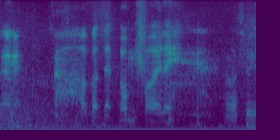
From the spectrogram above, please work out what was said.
Okay. Oh, I've got that bonfire there. Oh, I see.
